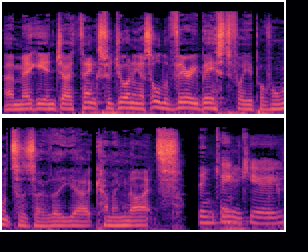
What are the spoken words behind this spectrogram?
Uh, Maggie and Joe, thanks for joining us. All the very best for your performances over the uh, coming nights. Thank you. Thank you.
